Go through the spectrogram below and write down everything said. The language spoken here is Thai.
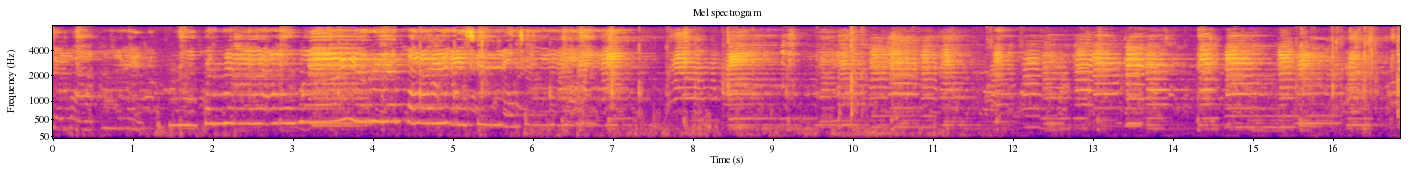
จะบอกให้ปลูกปัญญา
